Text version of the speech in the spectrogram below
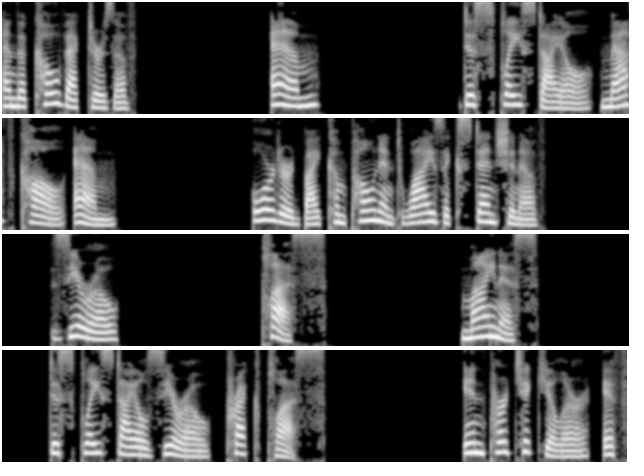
and the covectors of m. Display style math call m. ordered by component wise extension of 0 plus minus display style 0 prec plus. In particular if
